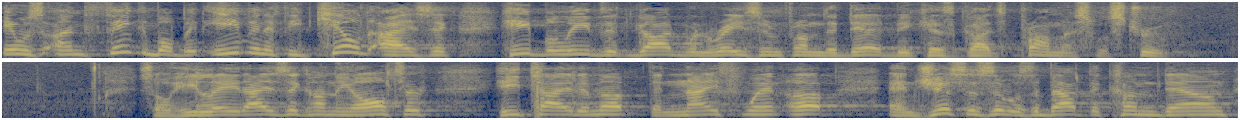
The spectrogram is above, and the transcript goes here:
it was unthinkable, but even if he killed Isaac, he believed that God would raise him from the dead because God's promise was true. So he laid Isaac on the altar, he tied him up, the knife went up, and just as it was about to come down,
